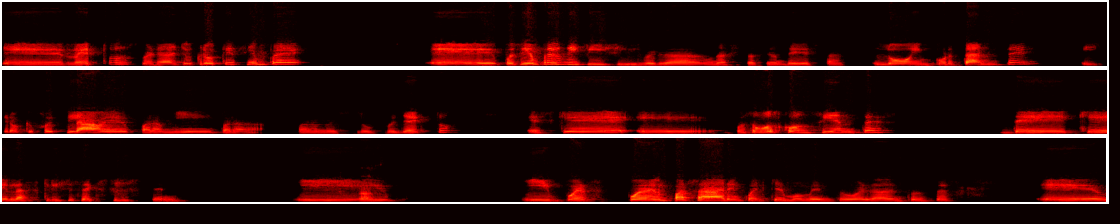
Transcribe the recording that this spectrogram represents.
eh, retos, ¿verdad? Yo creo que siempre, pues siempre es difícil, ¿verdad? Una situación de estas. Lo importante, y creo que fue clave para mí, para, para nuestro proyecto es que eh, pues somos conscientes de que las crisis existen y, y pues pueden pasar en cualquier momento, ¿verdad? Entonces, eh,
